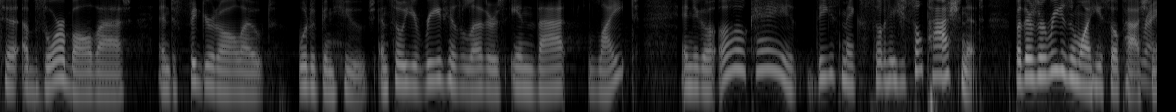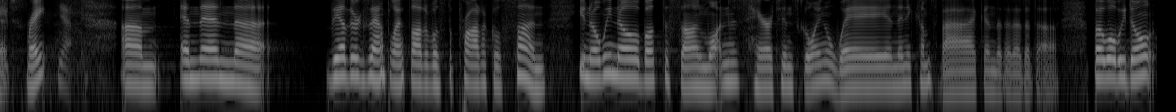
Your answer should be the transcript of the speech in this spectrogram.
to absorb all that and to figure it all out would have been huge. And so you read his letters in that light and you go, oh, okay, these make so, he's so passionate. But there's a reason why he's so passionate, right? Yeah. Um, and then uh, the other example I thought of was the prodigal son. You know, we know about the son wanting his inheritance, going away, and then he comes back, and da da da da da. But what we don't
